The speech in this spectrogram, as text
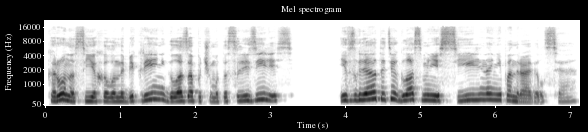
Корона съехала на бекрень, глаза почему-то слезились, и взгляд этих глаз мне сильно не понравился.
